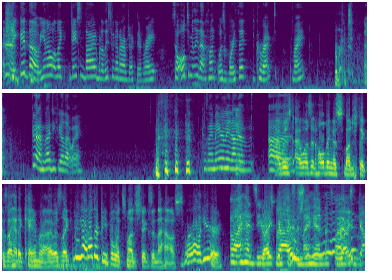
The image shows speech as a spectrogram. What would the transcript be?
Anyway, good though. You know, like Jason died, but at least we got our objective, right? So ultimately, that hunt was worth it. Correct? Right? Correct. Good. I'm glad you feel that way. Because I may or may not have. Uh, I was I wasn't holding a smudge stick because I had a camera. I was like, we got other people with smudge sticks in the house. We're all here, Oh, I had zero right, smudge sticks guys? in my hand. That's why I was in right, the guys?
